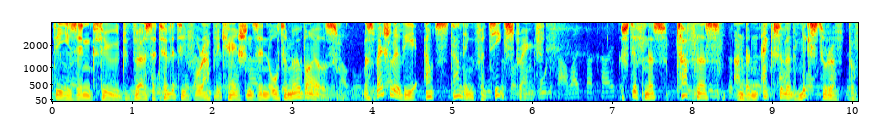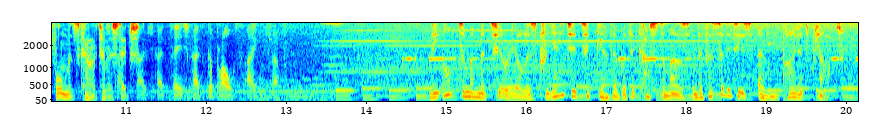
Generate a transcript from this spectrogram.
These include versatility for applications in automobiles, especially the outstanding fatigue strength, stiffness, toughness, and an excellent mixture of performance characteristics. The optimum material is created together with the customers in the facility's own pilot plant.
